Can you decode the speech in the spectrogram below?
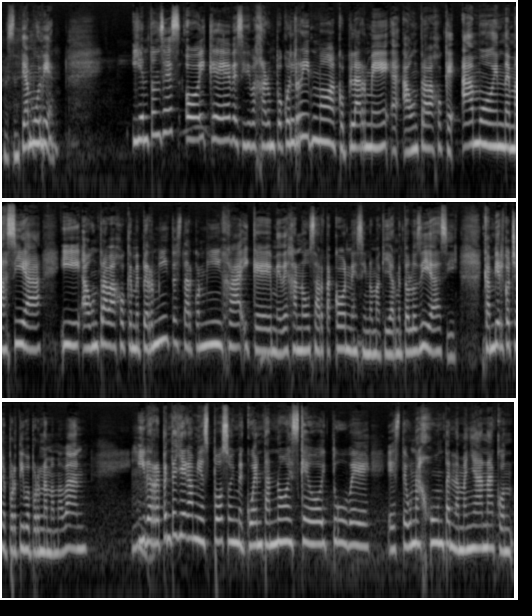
Me sentía muy bien. Y entonces hoy que decidí bajar un poco el ritmo, acoplarme a, a un trabajo que amo en demasía y a un trabajo que me permite estar con mi hija y que me deja no usar tacones y no maquillarme todos los días y cambié el coche deportivo por una mamá van. Y de repente llega mi esposo y me cuenta, no, es que hoy tuve este, una junta en la mañana con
